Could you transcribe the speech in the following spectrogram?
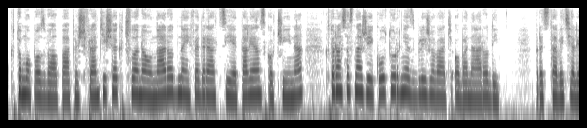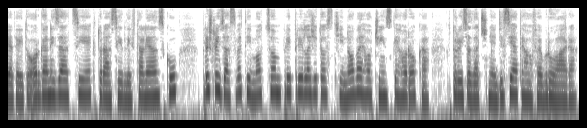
K tomu pozval pápež František členov Národnej federácie Taliansko-Čína, ktorá sa snaží kultúrne zbližovať oba národy. Predstavitelia tejto organizácie, ktorá sídli v Taliansku, prišli za Svetým Otcom pri príležitosti nového čínskeho roka, ktorý sa začne 10. februára.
